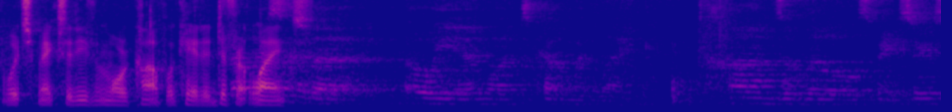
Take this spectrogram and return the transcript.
which makes it even more complicated, different Some of lengths. the OEM ones come with like tons of little spacers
